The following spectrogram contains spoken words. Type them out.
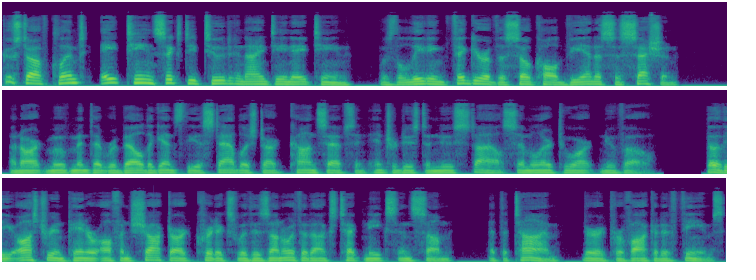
Gustav Klimt, 1862 to 1918, was the leading figure of the so called Vienna Secession, an art movement that rebelled against the established art concepts and introduced a new style similar to Art Nouveau. Though the Austrian painter often shocked art critics with his unorthodox techniques and some, at the time, very provocative themes,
